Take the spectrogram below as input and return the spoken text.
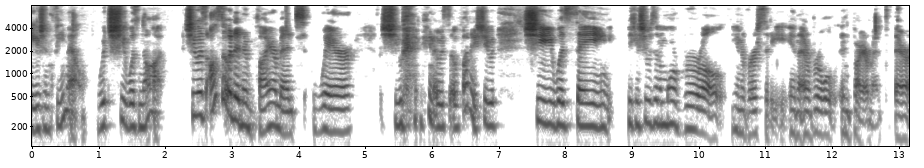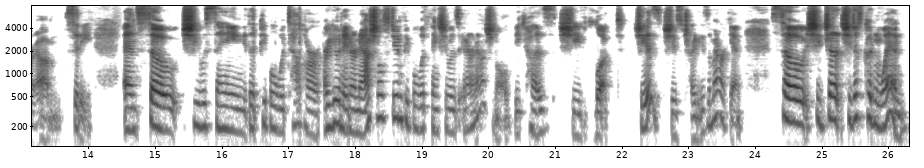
Asian female, which she was not. She was also in an environment where she, you know, it was so funny. She she was saying because she was in a more rural university in a rural environment, their um, city, and so she was saying that people would tell her, "Are you an international student?" People would think she was international because she looked. She is. She's Chinese American, so she just she just couldn't win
